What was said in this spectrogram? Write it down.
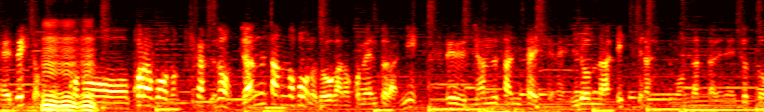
えーぜひとも、うんうんうんこのコラボの企画のジャンヌさんの方の動画のコメント欄に、えージャンヌさんに対してね、いろんなエッチな質問だったりね、ちょっと、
